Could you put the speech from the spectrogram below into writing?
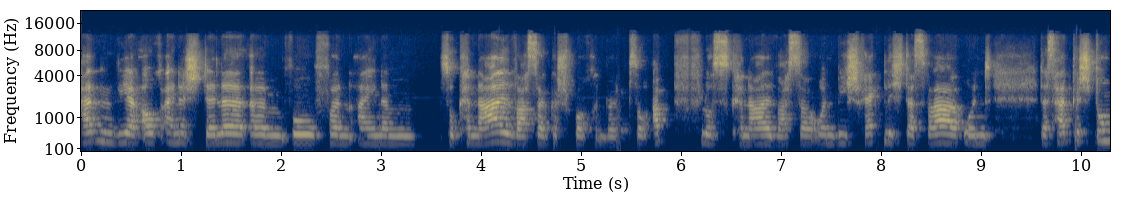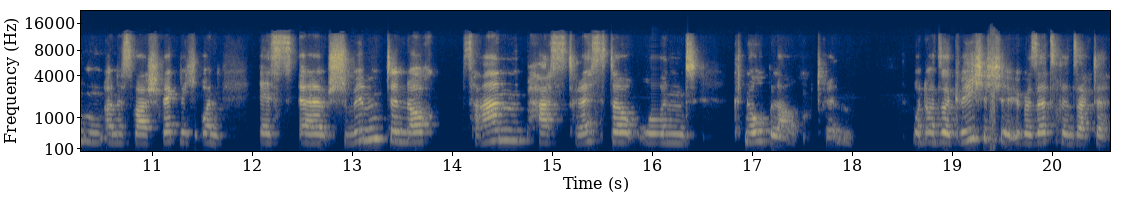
hatten wir auch eine Stelle, ähm, wo von einem so Kanalwasser gesprochen wird, so Abflusskanalwasser und wie schrecklich das war und das hat gestunken und es war schrecklich und es äh, schwimmte noch Zahnpastreste und Knoblauch drin. Und unsere griechische Übersetzerin sagte,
